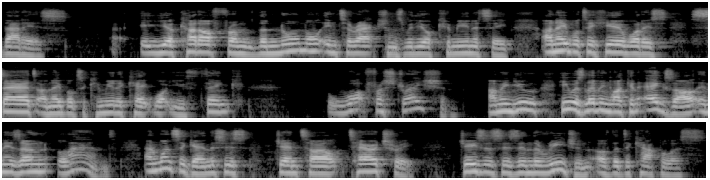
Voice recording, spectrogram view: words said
that is. Uh, you're cut off from the normal interactions with your community, unable to hear what is said, unable to communicate what you think. What frustration! I mean, you, he was living like an exile in his own land. And once again, this is Gentile territory. Jesus is in the region of the Decapolis.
